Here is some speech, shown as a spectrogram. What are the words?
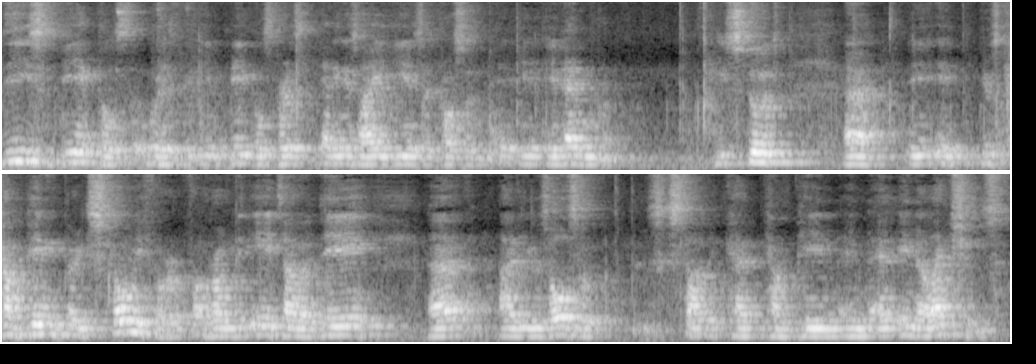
these vehicles that were his vehicles for his, getting his ideas across in, in, in Edinburgh. He stood, uh, he, he was campaigning very strongly for, for around the eight-hour day, uh, and he was also started ca campaign in, in elections.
